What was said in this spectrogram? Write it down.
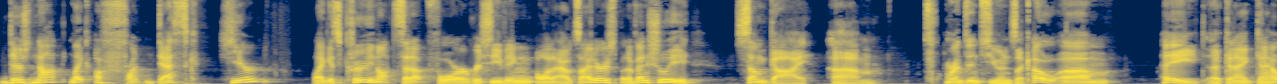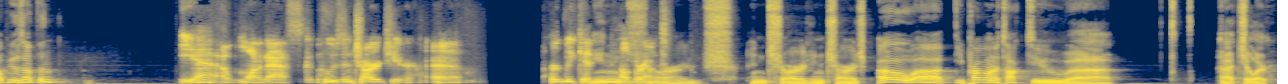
There's not like a front desk here. Like it's clearly not set up for receiving a lot of outsiders, but eventually some guy um, runs into you and is like, "Oh, um, hey, uh, can I can I help you with something?" Yeah, wanted to ask who's in charge here. Uh, heard we can In help around. charge, in charge, in charge. Oh, uh, you probably want to talk to uh, uh, Chiller.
